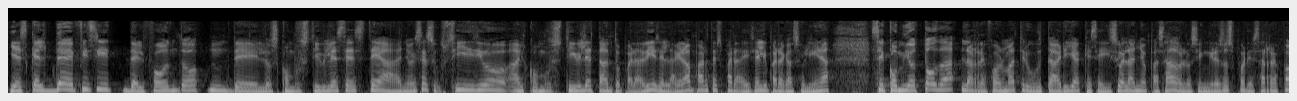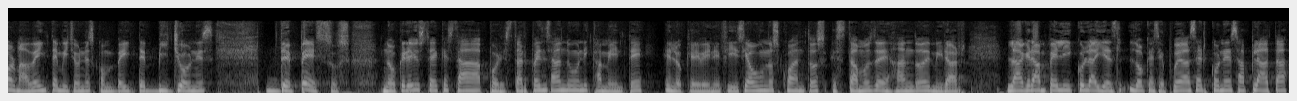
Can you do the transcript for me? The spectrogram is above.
y es que el déficit del fondo de los combustibles este año, ese subsidio al combustible tanto para diésel, la gran parte es para diésel y para gasolina, se comió toda la reforma tributaria que se hizo el año pasado, los ingresos por esa reforma, 20 millones con 20 billones de pesos. ¿No cree usted que está por estar pensando únicamente en lo que beneficia a unos cuantos, estamos dejando de mirar la gran película y es lo que se puede hacer con esa plata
